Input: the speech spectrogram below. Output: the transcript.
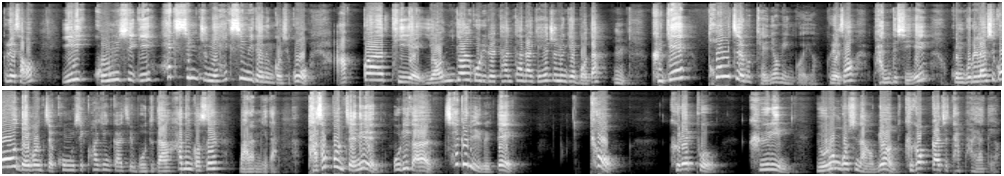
그래서 이 공식이 핵심 중에 핵심이 되는 것이고 앞과 뒤에 연결고리를 탄탄하게 해주는 게 뭐다? 음, 그게 통째로 개념인 거예요. 그래서 반드시 공부를 하시고 네 번째 공식 확인까지 모두 다 하는 것을 말합니다. 다섯 번째는 우리가 책을 읽을 때 표, 그래프, 그림 이런 것이 나오면 그것까지 다 봐야 돼요.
